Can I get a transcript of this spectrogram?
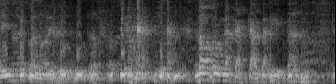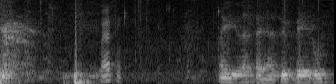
Én csak az ajtót mutathatok. De azon neked kell belépned. Mert Megint lefejeltük Véruszt.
